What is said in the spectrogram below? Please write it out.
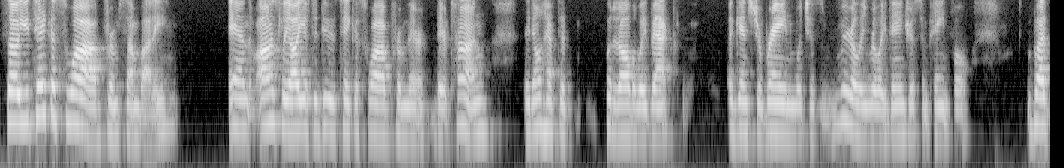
So you take a swab from somebody, and honestly, all you have to do is take a swab from their, their tongue. They don't have to put it all the way back against your brain, which is really, really dangerous and painful. But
